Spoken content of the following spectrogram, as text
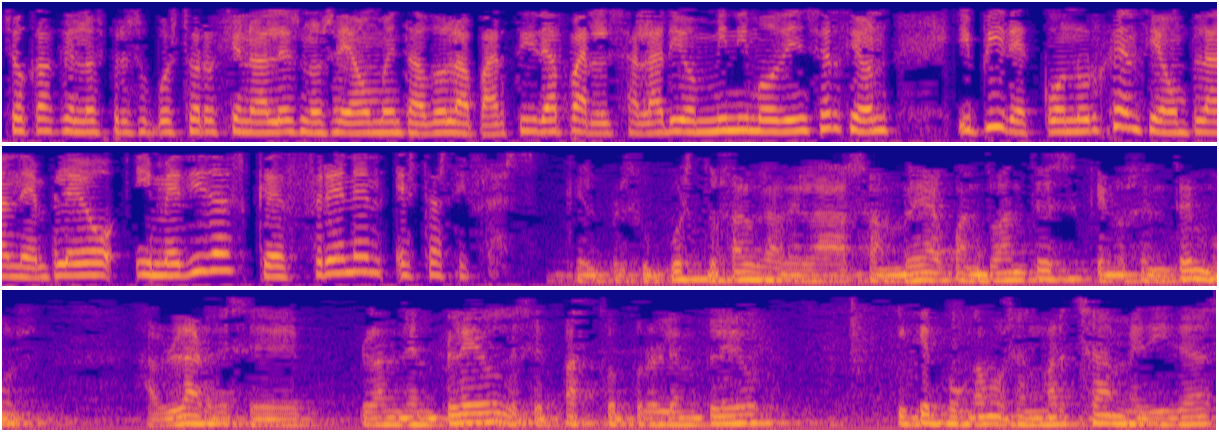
choca que en los presupuestos regionales no se haya aumentado la partida para el salario mínimo de inserción y pide con urgencia un plan de empleo y medidas que frenen estas cifras. Que el presupuesto salga de la Asamblea cuanto antes, que nos sentemos hablar de ese plan de empleo, de ese pacto por el empleo y que pongamos en marcha medidas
